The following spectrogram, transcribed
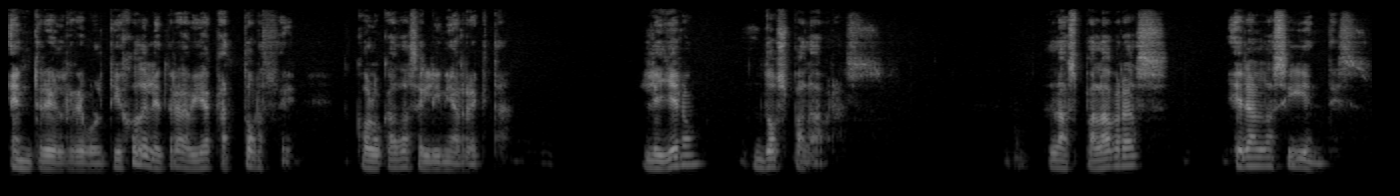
Entre el revoltijo de letra había catorce colocadas en línea recta. Leyeron dos palabras. Las palabras eran las siguientes.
